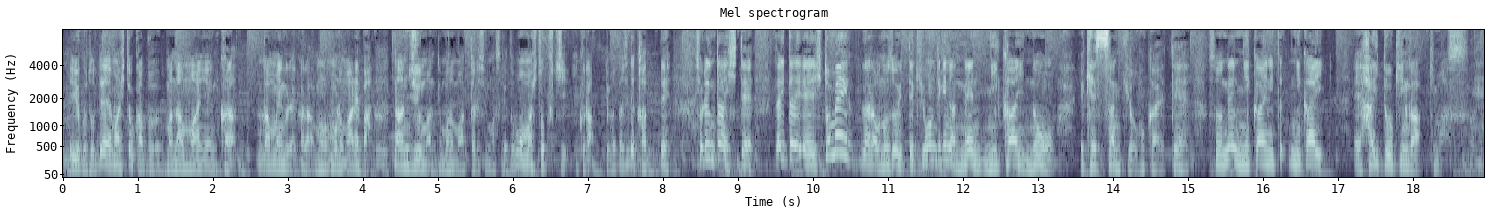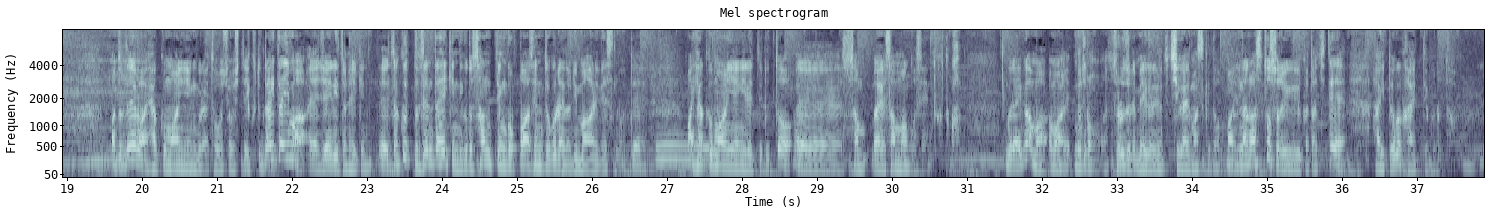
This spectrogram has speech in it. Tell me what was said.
いうことで、まあ、一株、まあ、何万円から何万円ぐらいからもものもあれば何十万っていうものもあったりしますけども、まあ、一口いくらっていう形で買ってそれに対して大体、えー、一銘柄を除いて基本的には年2回のえー決算期を迎えてその年2回に2回えー配当金が来ます。まあ、例えば100万円ぐらい投資をしていくと、大体今、えー J リートの平均、えーざくっと全体平均でいくと3.5%ぐらいの利回りですので、まあ、100万円入れてると、えー 3, えー3万5千円とか。ぐらいが、まあまあ、もちろんそれぞれ銘柄によって違いますけど、まあ、鳴らすとそういう形で配当が返ってくると。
